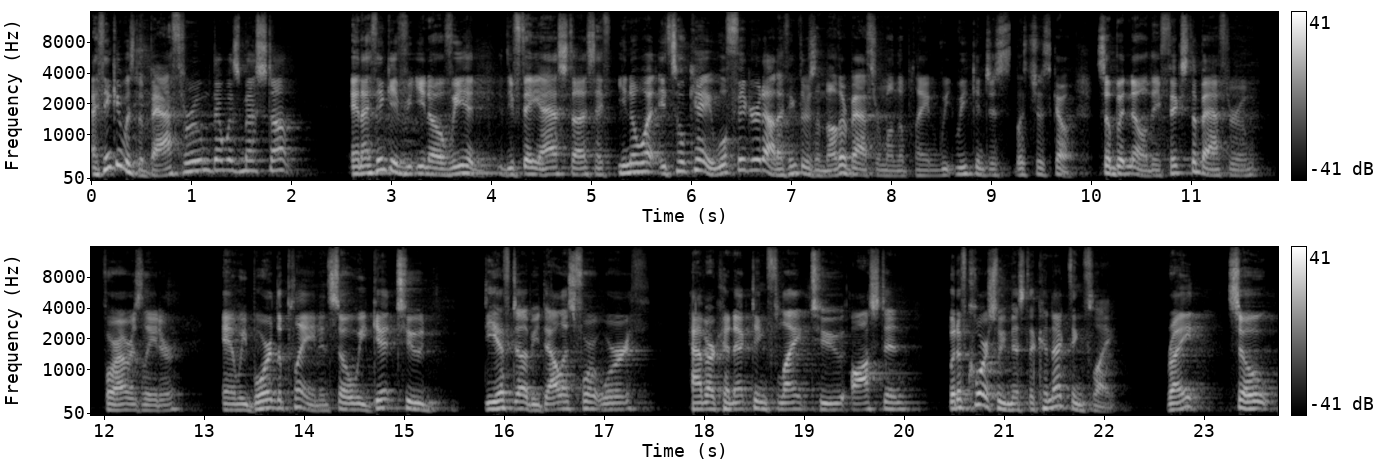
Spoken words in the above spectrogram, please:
I think it was the bathroom that was messed up. And I think if you know if we had if they asked us, if, you know what, it's okay, we'll figure it out. I think there's another bathroom on the plane. We, we can just let's just go. So, but no, they fixed the bathroom four hours later, and we board the plane. And so we get to DFW, Dallas Fort Worth, have our connecting flight to Austin. But of course, we missed the connecting flight, right? So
